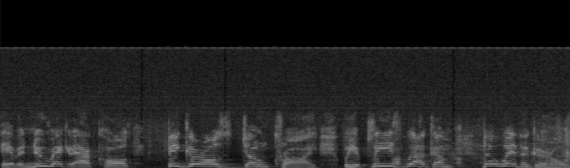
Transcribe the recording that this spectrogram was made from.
They have a new record out called Big Girls Don't Cry. Will you please welcome the Weather Girls?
